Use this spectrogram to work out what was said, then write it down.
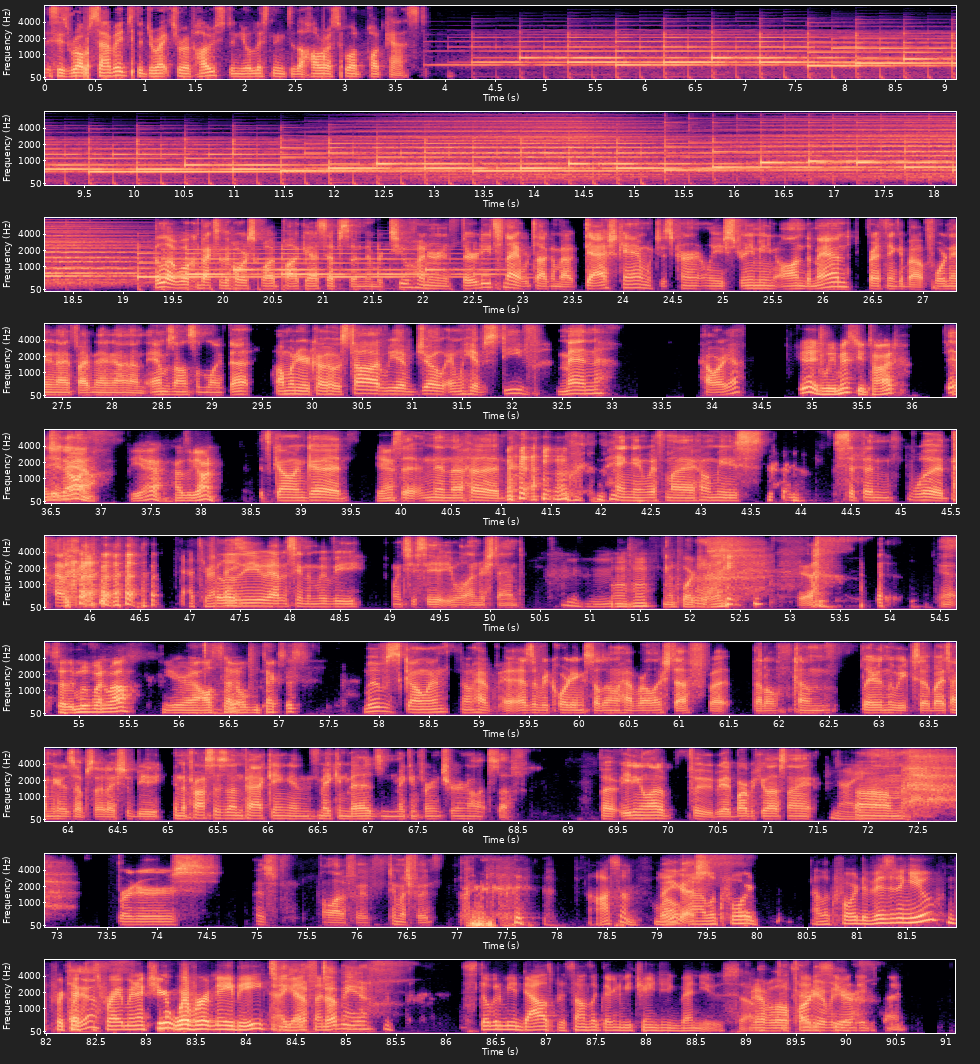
This is Rob Savage, the director of Host, and you're listening to the Horror Squad podcast. Hello, welcome back to the Horror Squad podcast, episode number 230. Tonight we're talking about Dashcam, which is currently streaming on demand for I think about $4.99, $5.99 on Amazon, something like that. I'm one of your co-hosts, Todd. We have Joe and we have Steve Men. How are you? Good. We missed you, Todd. Did How's you it going? know? Yeah. How's it going? It's going good. Yeah. Sitting in the hood, hanging with my homies, sipping wood. That's right. For those of you who haven't seen the movie, once you see it, you will understand. Mhm. hmm Unfortunately. Yeah. yeah. So the move went well. You're uh, all settled in Texas. Moves going don't have as of recording still don't have all our stuff but that'll come later in the week so by the time you hear this episode i should be in the process of unpacking and making beds and making furniture and all that stuff but eating a lot of food we had barbecue last night Nice. um burgers there's a lot of food too much food awesome. Well, I look forward. I look forward to visiting you for yeah. Texas Frightmare next year, wherever it may be. I guess. I know tfw it's still going to be in Dallas, but it sounds like they're going to be changing venues. So We have a little party over here. they decide.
